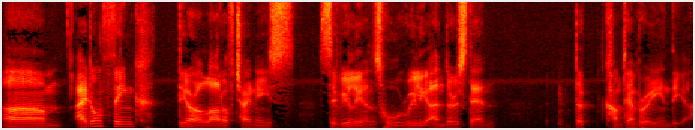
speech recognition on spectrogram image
um, I don't think there are a lot of Chinese civilians who really understand the contemporary India.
